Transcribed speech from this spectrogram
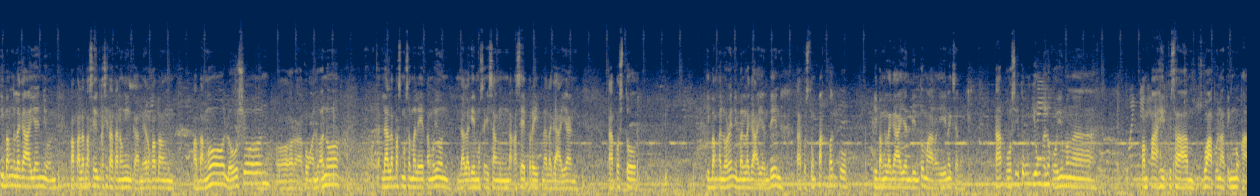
ibang lagayan 'yun. Papalabas yun kasi tatanungin ka, meron ka bang pabango, lotion or ah, kung ano-ano. Lalabas mo sa maleta mo 'yun. Ilalagay mo sa isang naka-separate na lagayan. Tapos to ibang ano rin, ibang lagayan din. Tapos tong packbag ko, ibang lagayan din to mga kainags ano. Tapos itong yung ano ko, yung mga pampahid ko sa gwapo nating mukha.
